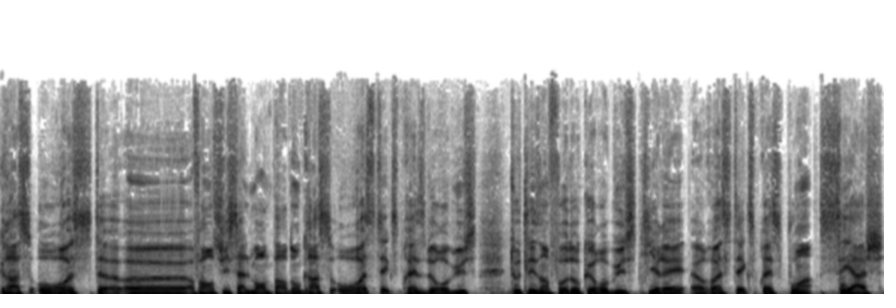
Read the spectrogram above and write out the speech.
grâce au Rust, euh, enfin en Suisse allemande, pardon, grâce au Rust Express d'Eurobus. Toutes les infos donc eurobus-rustexpress.ch.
